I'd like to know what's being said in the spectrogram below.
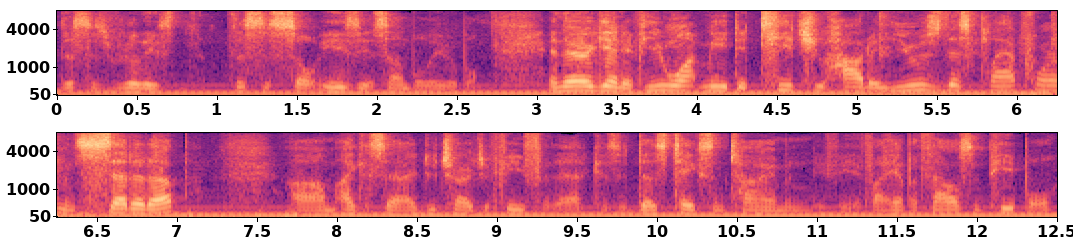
this is really this is so easy it's unbelievable. And there again if you want me to teach you how to use this platform and set it up um, like I said I do charge a fee for that because it does take some time and if, if I have a thousand people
